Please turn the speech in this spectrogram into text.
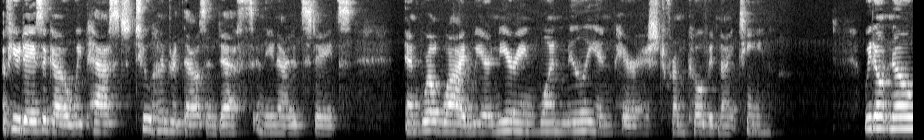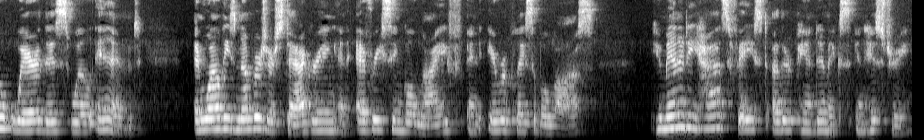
A few days ago, we passed 200,000 deaths in the United States, and worldwide, we are nearing 1 million perished from COVID 19. We don't know where this will end and while these numbers are staggering and every single life an irreplaceable loss, humanity has faced other pandemics in history.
